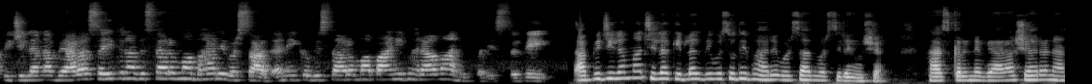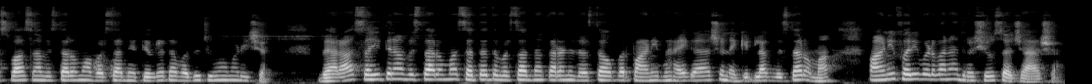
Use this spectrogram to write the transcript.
તાપી જિલ્લાના વ્યારા સહિતના વિસ્તારોમાં ભારે વરસાદ, અનેક વિસ્તારોમાં પાણી ભરાવાની પરિસ્થિતિ. તાપી જિલ્લામાં છેલ્લા કેટલાક દિવસોથી ભારે વરસાદ વરસી રહ્યો છે. ખાસ કરીને વ્યારા શહેર અને આસપાસના વિસ્તારોમાં વરસાદની તીવ્રતા વધુ જોવા મળી છે. વ્યારા સહિતના વિસ્તારોમાં સતત વરસાદના કારણે રસ્તા ઉપર પાણી ભરાઈ ગયા છે અને કેટલાક વિસ્તારોમાં પાણી ફરી વળવાના દ્રશ્યો સર્જાયા છે.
